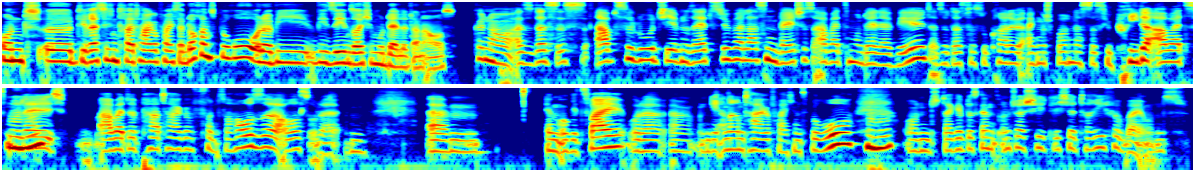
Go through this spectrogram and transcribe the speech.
und äh, die restlichen drei Tage fahre ich dann doch ins Büro oder wie, wie sehen solche Modelle dann aus? Genau, also das ist absolut jedem selbst überlassen, welches Arbeitsmodell er wählt. Also das, was du gerade angesprochen hast, das hybride Arbeitsmodell. Mhm. Ich arbeite ein paar Tage von zu Hause aus oder im, ähm, im OG2 oder äh, und die anderen Tage fahre ich ins Büro. Mhm. Und da gibt es ganz unterschiedliche Tarife bei uns.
